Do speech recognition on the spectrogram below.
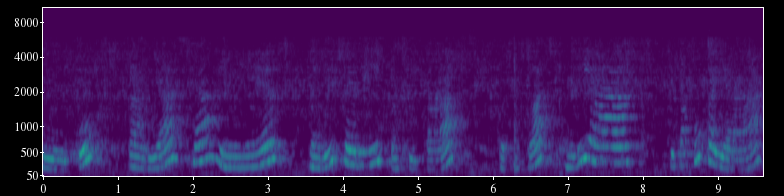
Buku karya Syamil dari seri Basita berakhlak mulia. Kita buka ya.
